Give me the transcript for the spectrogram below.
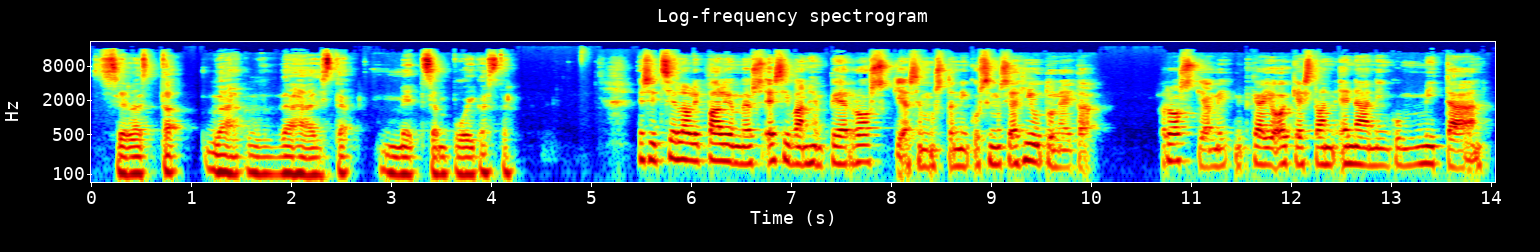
sellaista vä- vähäistä metsän poikasta. Ja sitten siellä oli paljon myös esivanhempien roskia, semmoista niinku, semmoisia hiutuneita roskia, mitkä ei ole oikeastaan enää niinku mitään.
